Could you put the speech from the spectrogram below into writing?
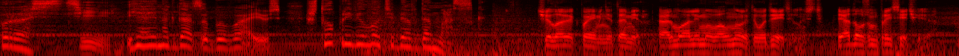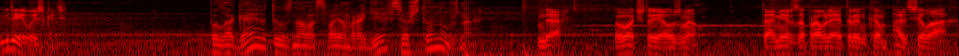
Прости, я иногда забываюсь. Что привело тебя в Дамаск? Человек по имени Тамир. Аль-Муалима волнует его деятельность. Я должен пресечь ее. Где его искать? Полагаю, ты узнал о своем враге все, что нужно. Да, вот что я узнал. Тамир заправляет рынком Аль-Силах.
